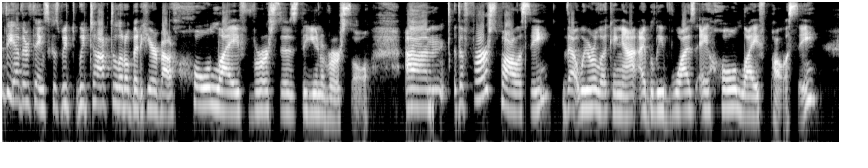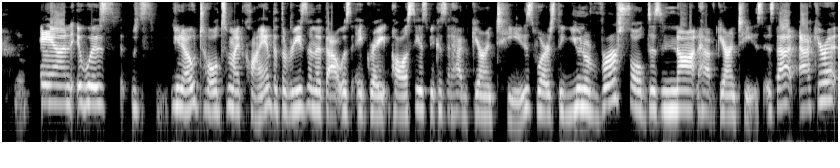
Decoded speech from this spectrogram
of the other things, because we we talked a little bit here about whole life versus the universal. Um, the first policy that we were looking at, I believe, was a whole life policy. And it was, you know, told to my client that the reason that that was a great policy is because it had guarantees, whereas the universal does not have guarantees. Is that accurate?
